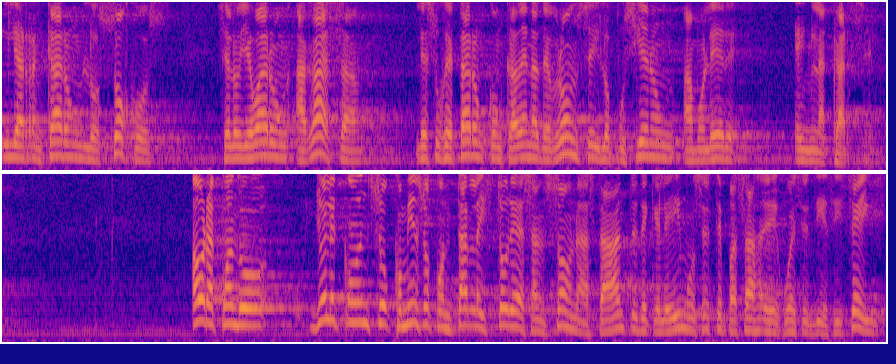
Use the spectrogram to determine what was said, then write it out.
y le arrancaron los ojos se lo llevaron a Gaza, le sujetaron con cadenas de bronce y lo pusieron a moler en la cárcel. Ahora, cuando yo le comienzo, comienzo, a contar la historia de Sansón, hasta antes de que leímos este pasaje de jueces 16,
